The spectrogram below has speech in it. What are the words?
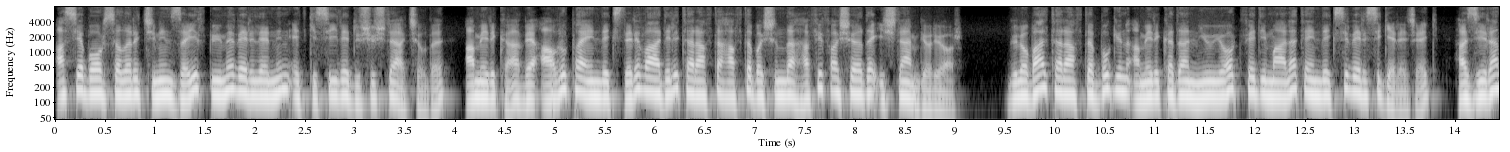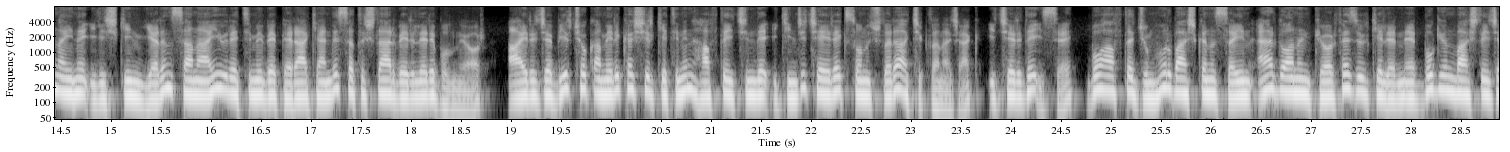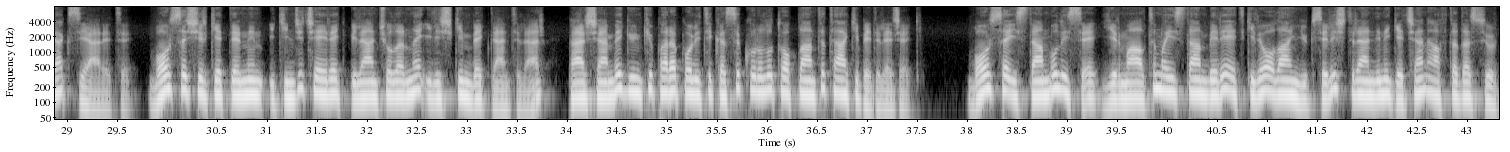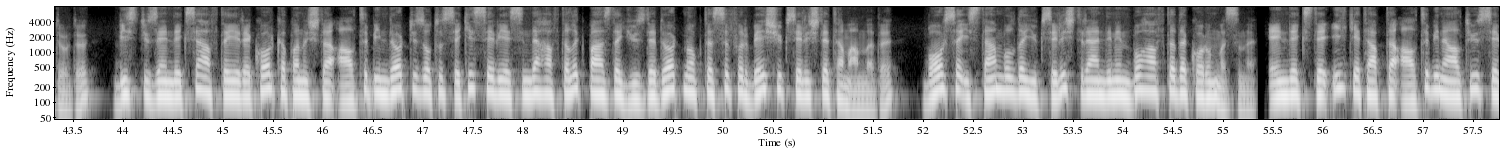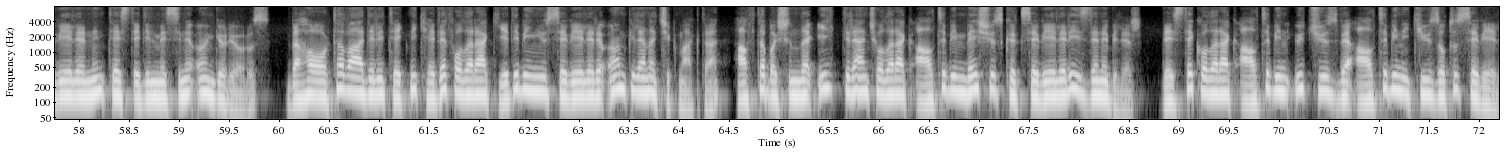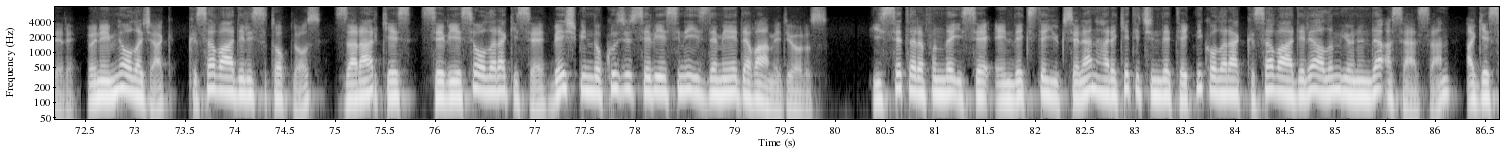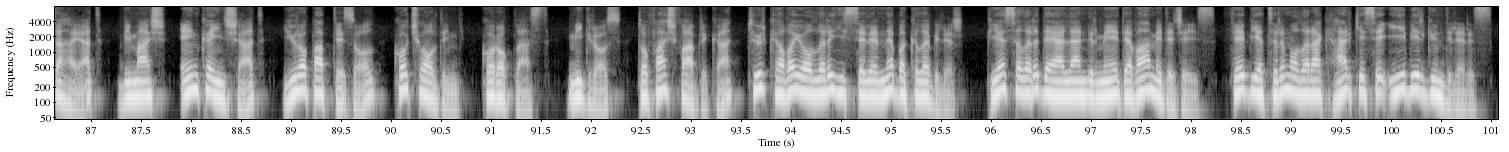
Asya borsaları Çin'in zayıf büyüme verilerinin etkisiyle düşüşte açıldı. Amerika ve Avrupa endeksleri vadeli tarafta hafta başında hafif aşağıda işlem görüyor. Global tarafta bugün Amerika'da New York Fed İmalat Endeksi verisi gelecek, Haziran ayına ilişkin yarın sanayi üretimi ve perakende satışlar verileri bulunuyor. Ayrıca birçok Amerika şirketinin hafta içinde ikinci çeyrek sonuçları açıklanacak. İçeride ise bu hafta Cumhurbaşkanı Sayın Erdoğan'ın Körfez ülkelerine bugün başlayacak ziyareti. Borsa şirketlerinin ikinci çeyrek bilançolarına ilişkin beklentiler, Perşembe günkü para politikası kurulu toplantı takip edilecek. Borsa İstanbul ise 26 Mayıs'tan beri etkili olan yükseliş trendini geçen haftada sürdürdü. BIST endeksi haftayı rekor kapanışta 6438 seviyesinde haftalık bazda %4.05 yükselişte tamamladı. Borsa İstanbul'da yükseliş trendinin bu haftada korunmasını, endekste ilk etapta 6600 seviyelerinin test edilmesini öngörüyoruz. Daha orta vadeli teknik hedef olarak 7100 seviyeleri ön plana çıkmakta. Hafta başında ilk direnç olarak 6540 seviyeleri izlenebilir. Destek olarak 6300 ve 6230 seviyeleri önemli olacak. Kısa vadeli stop loss, zarar kes seviyesi olarak ise 5900 seviyesini izlemeye devam ediyoruz. Hisse tarafında ise endekste yükselen hareket içinde teknik olarak kısa vadeli alım yönünde Aselsan, Agesa Hayat, Bimaş, Enka İnşaat, Europaptezol, Koç Holding, Koroplast, Migros, Tofaş Fabrika, Türk Hava Yolları hisselerine bakılabilir. Piyasaları değerlendirmeye devam edeceğiz. TEB yatırım olarak herkese iyi bir gün dileriz.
